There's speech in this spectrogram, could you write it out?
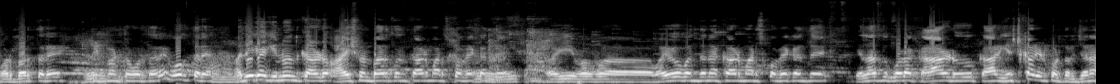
ಅವ್ರು ಬರ್ತಾರೆ ಟ್ರೀಟ್ಮೆಂಟ್ ತಗೊಳ್ತಾರೆ, ಹೋಗ್ತಾರೆ. ಅದಕ್ಕಾಗಿ ಇನ್ನೊಂದು ಕಾರ್ಡ್ ಆಯುಷ್ಮಾನ್ ಭಾರತ್ ಒಂದು ಕಾರ್ಡ್ ಮಾಡಿಸ್ಕೋಬೇಕಂತೆ. ಈ ವಯೋವಂದನ ಕಾರ್ಡ್ ಮಾಡಿಸ್ಕೋಬೇಕಂತೆ. ಎಲ್ಲದಕ್ಕೂ ಕೂಡ ಕಾರ್ಡು ಕಾರ್ಡ್ ಎಷ್ಟು ಕಾರ್ಡ್ ಇಟ್ಕೊಳ್ತಾರೆ ಜನ?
